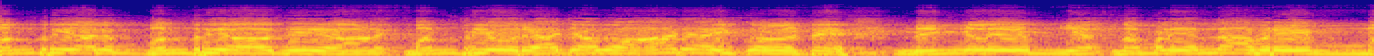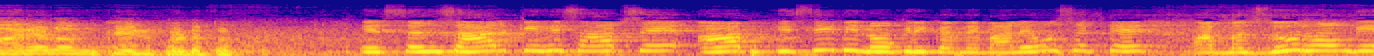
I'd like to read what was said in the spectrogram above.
മന്ത്രിയാലും മന്ത്രിയാകുകയാണ് മന്ത്രിയോ രാജാവോ ആരായിക്കൊള്ളട്ടെ നിങ്ങളെയും ഞ- നമ്മളെ എല്ലാവരെയും മരണം കീഴ്പ്പെടുത്തും इस संसार के हिसाब से आप किसी भी नौकरी करने वाले हो सकते हैं आप मजदूर होंगे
